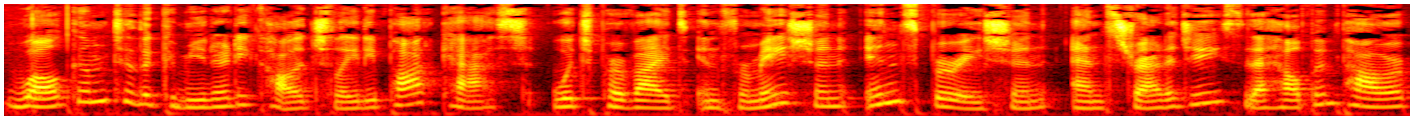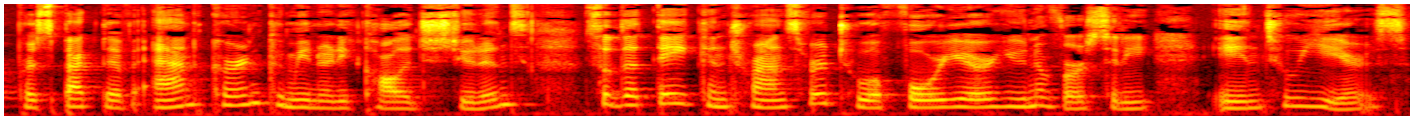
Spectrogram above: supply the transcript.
Welcome to the Community College Lady podcast, which provides information, inspiration, and strategies that help empower prospective and current community college students so that they can transfer to a four year university in two years.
